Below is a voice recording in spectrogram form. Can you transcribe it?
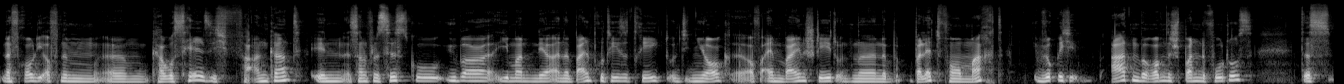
einer Frau, die auf einem ähm, Karussell sich verankert in San Francisco über jemanden, der eine Beinprothese trägt und in New York äh, auf einem Bein steht und eine, eine Ballettform macht. Wirklich atemberaubende, spannende Fotos. Das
